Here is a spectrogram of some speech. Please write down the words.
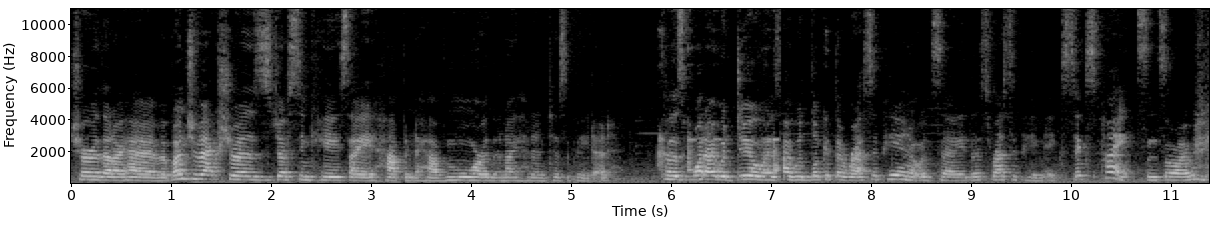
sure that I have a bunch of extras just in case I happen to have more than I had anticipated. Because what I would do is I would look at the recipe and it would say this recipe makes six pints and so I would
